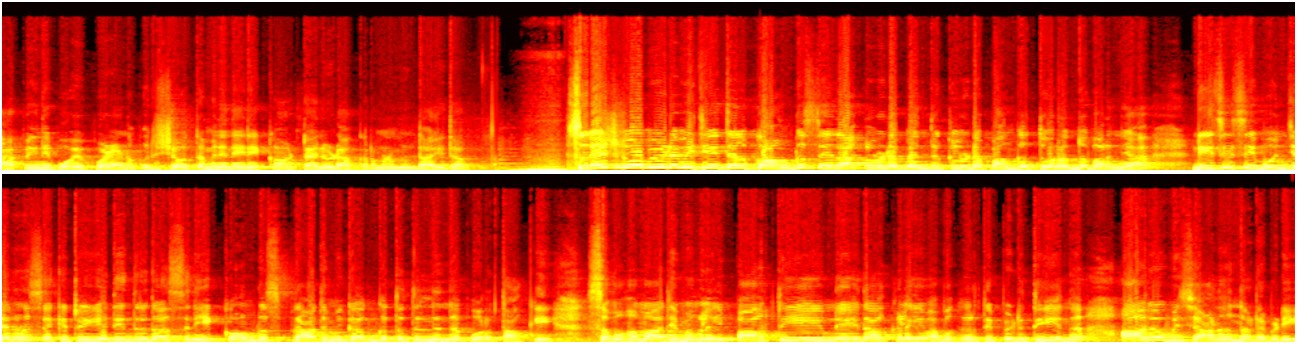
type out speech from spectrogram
ടാപ്പിങ്ങിന് പോയപ്പോഴാണ് പുരുഷോത്തമന് നേരെ കാട്ടാനയുടെ ആക്രമണം ഉണ്ടായത്. സുരേഷ് ഗോപിയുടെ വിജയത്തിൽ കോൺഗ്രസ് നേതാക്കളുടെ ബന്ധുക്കളുടെ പങ്ക് തുറന്നു പറഞ്ഞ ഡി സി സി മുൻ ജനറൽ സെക്രട്ടറി യതീന്ദ്രദാസിനെ കോൺഗ്രസ് പ്രാഥമിക അംഗത്വത്തിൽ നിന്ന് പുറത്താക്കി. സമൂഹ മാധ്യമങ്ങളിൽ പാർട്ടിയെയും നേതാക്കളെയും അപകീർത്തിപ്പെടുത്തി എന്ന് ആരോപിച്ചാണ് നടപടി.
